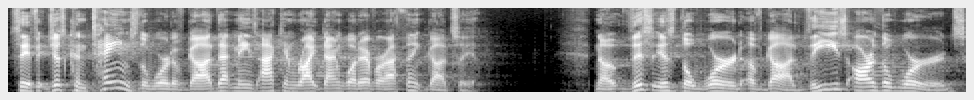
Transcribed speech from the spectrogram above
See, if it just contains the Word of God, that means I can write down whatever I think God said. No, this is the Word of God. These are the words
